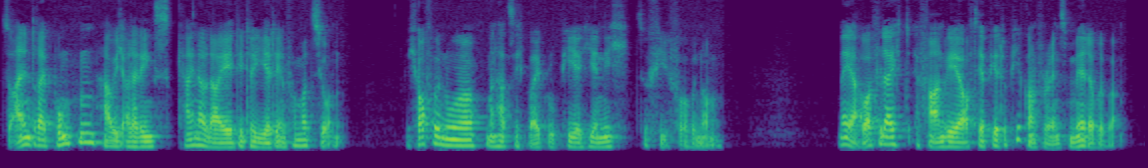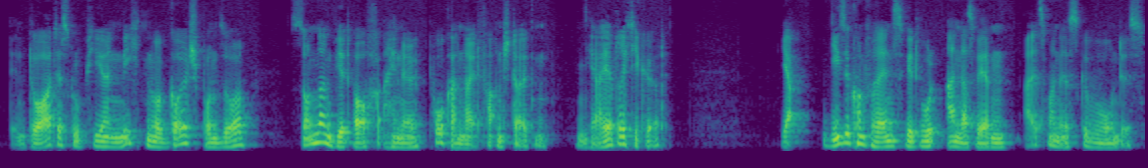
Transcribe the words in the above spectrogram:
Zu allen drei Punkten habe ich allerdings keinerlei detaillierte Informationen. Ich hoffe nur, man hat sich bei Groupier hier nicht zu viel vorgenommen. Naja, aber vielleicht erfahren wir ja auf der Peer-to-Peer-Konferenz mehr darüber. Denn dort ist Groupier nicht nur Goldsponsor, sondern wird auch eine Poker-Night veranstalten. Ja, ihr habt richtig gehört. Ja, diese Konferenz wird wohl anders werden, als man es gewohnt ist.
